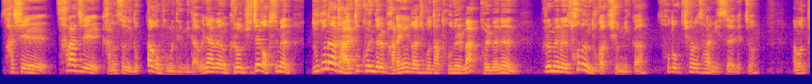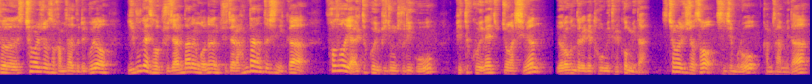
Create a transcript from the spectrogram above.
사실 사라질 가능성이 높다고 보면 됩니다. 왜냐하면 그런 규제가 없으면 누구나 다 알트코인들을 발행해가지고 다 돈을 막 벌면은 그러면은 소는 누가 키웁니까? 소도 키우는 사람이 있어야겠죠. 아무튼 시청해주셔서 감사드리고요. 미국에서 규제한다는 거는 규제를 한다는 뜻이니까 서서히 알트코인 비중 줄이고 비트코인에 집중하시면 여러분들에게 도움이 될 겁니다. 시청해주셔서 진심으로 감사합니다.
